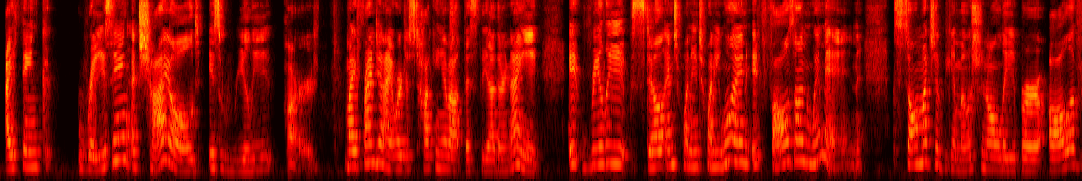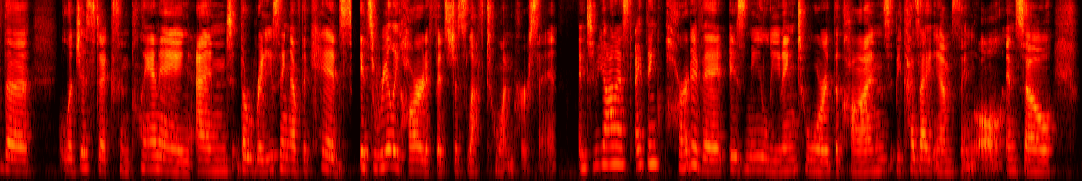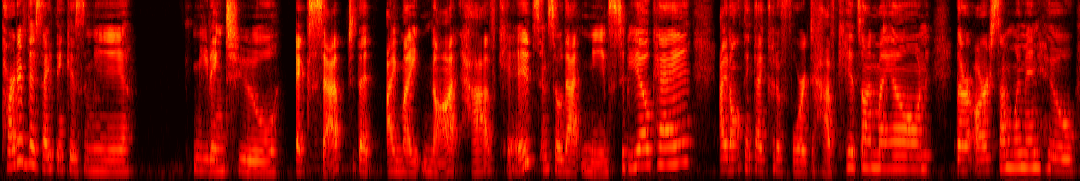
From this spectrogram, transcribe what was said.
I think raising a child is really hard. My friend and I were just talking about this the other night. It really, still in 2021, it falls on women. So much of the emotional labor, all of the logistics and planning and the raising of the kids, it's really hard if it's just left to one person. And to be honest, I think part of it is me leaning toward the cons because I am single. And so part of this, I think, is me needing to accept that I might not have kids. And so that needs to be okay. I don't think I could afford to have kids on my own. There are some women who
